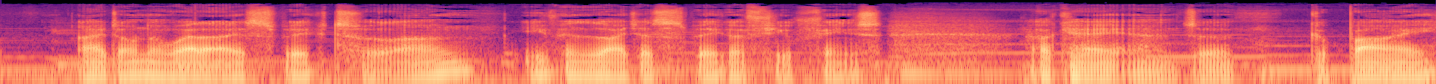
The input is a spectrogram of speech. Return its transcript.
I don't know whether I speak too long, even though I just speak a few things. Okay, and uh, goodbye.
